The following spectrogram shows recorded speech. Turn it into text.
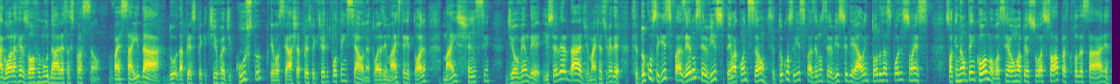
agora resolve mudar essa situação. Vai sair da, do, da perspectiva de custo, porque você acha a perspectiva de potencial, né? Tu olhas em mais território, mais chance de eu vender. Isso é verdade, mais chance de vender. Se tu conseguisse fazer um serviço, tem uma condição, se tu conseguisse fazer um serviço ideal em todas as posições. Só que não tem como, você é uma pessoa só para toda essa área.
